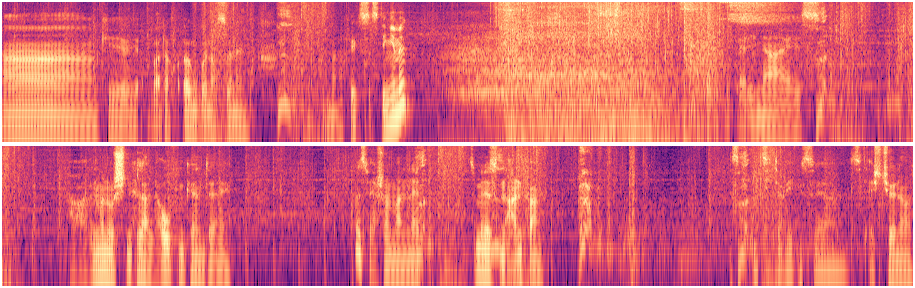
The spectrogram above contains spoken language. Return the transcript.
Ah, okay. Hier war doch irgendwo noch so eine... Immer noch fix. Das Ding hier mit? Very nice. Ah, wenn man nur schneller laufen könnte, ey. Das wäre schon mal nett. Zumindest ein Anfang. Das sieht der Regen sehr... sieht echt schön aus.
